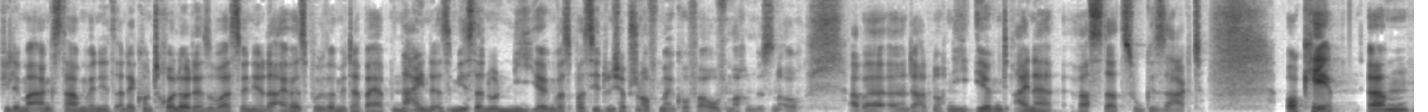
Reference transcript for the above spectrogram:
viele mal Angst haben, wenn ihr jetzt an der Kontrolle oder sowas, wenn ihr da Eiweißpulver mit dabei habt. Nein, also mir ist da nur nie irgendwas passiert und ich habe schon oft meinen Koffer aufmachen müssen auch. Aber äh, da hat noch nie irgendeiner was dazu gesagt. Okay, ähm,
